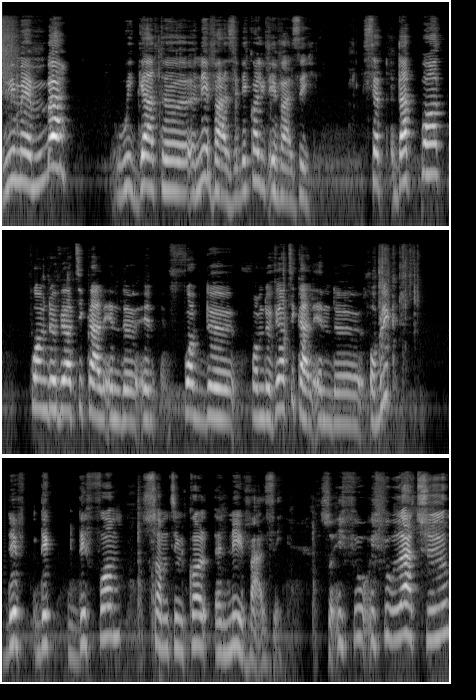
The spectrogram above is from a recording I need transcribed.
remember we got uh, an évasé they call it évasé set that part from the vertical in the in from the from the vertical in the oblique they they they form something called an évasé so if you if you rature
